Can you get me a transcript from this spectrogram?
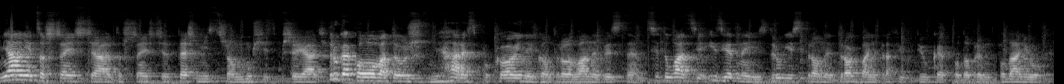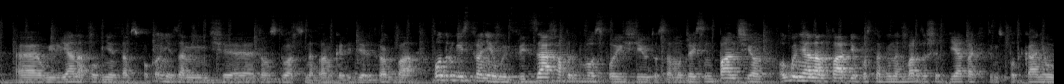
Miał nieco szczęścia, ale to szczęście też mistrzom musi sprzyjać. Druga połowa to już w miarę spokojny, kontrolowany występ. Sytuacje i z jednej i z drugiej strony. Drogba nie trafił w piłkę po dobrym podaniu e, Williana. Powinien tam spokojnie zamienić e, tą sytuację na bramkę Didier Drogba. Po drugiej stronie Wilfried Zaha próbował swoich sił, to samo Jason Pancion. Ogólnie Alan Pardew postawił na bardzo szybki atak w tym spotkaniu.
